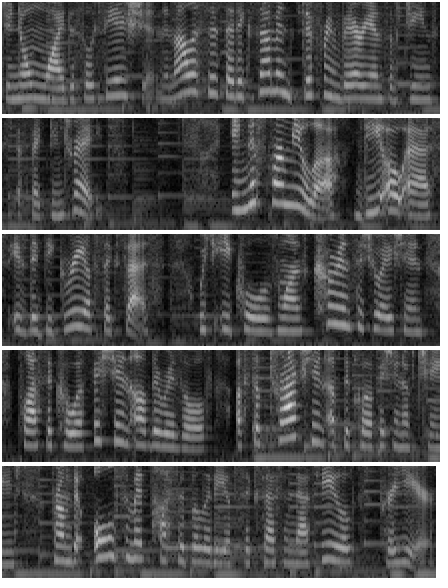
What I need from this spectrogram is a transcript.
genome-wide association, analysis that examine different variants of genes affecting traits. In this formula, DOS is the degree of success, which equals one's current situation plus the coefficient of the result of subtraction of the coefficient of change from the ultimate possibility of success in that field per year.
